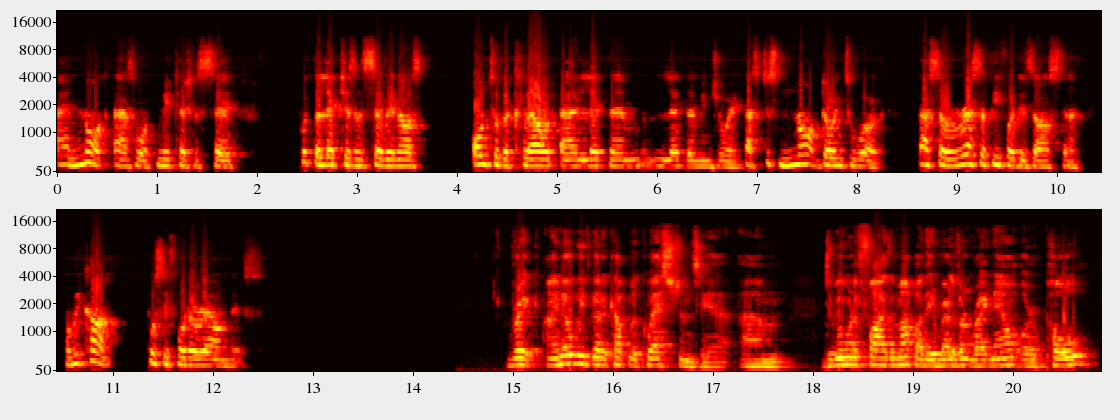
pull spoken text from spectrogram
and not as what Mitesh has said, put the lectures and seminars onto the cloud and let them let them enjoy it. That's just not going to work. That's a recipe for disaster, and we can't pussyfoot around this. Rick, I know we've got a couple of questions here. Um, do we want to fire them up? Are they relevant right now, or a poll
